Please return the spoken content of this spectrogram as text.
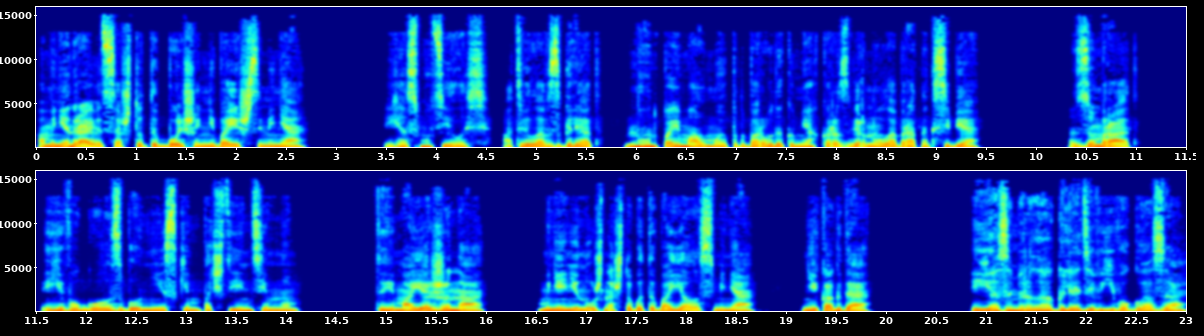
«А мне нравится, что ты больше не боишься меня». Я смутилась, отвела взгляд, но он поймал мой подбородок и мягко развернул обратно к себе. «Зумрад!» Его голос был низким, почти интимным. «Ты моя жена. Мне не нужно, чтобы ты боялась меня. Никогда». И я замерла, глядя в его глаза.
